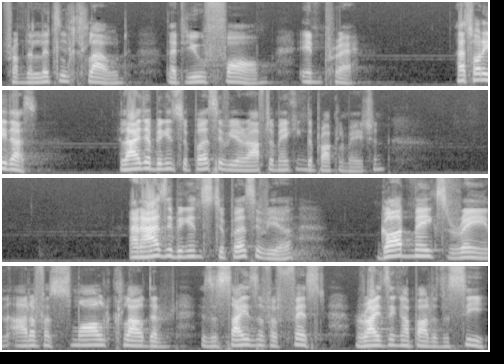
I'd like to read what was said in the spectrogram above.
from the little cloud that you form in prayer. That's what he does. Elijah begins to persevere after making the proclamation. And as he begins to persevere, God makes rain out of a small cloud that is the size of a fist rising up out of the sea.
